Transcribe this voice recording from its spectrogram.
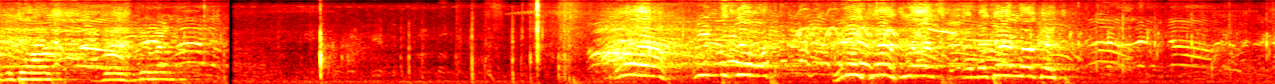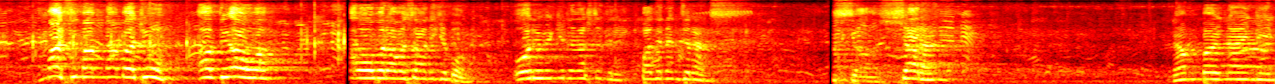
Lovely toss, just driven. Oh, in the zone. He just launched and again look it. Maximum number two of the over. ഓവർ അവസാനിക്കുമ്പോൾ ഒരു വിക്കറ്റ് നഷ്ടത്തിൽ പതിനഞ്ച് റൺസ് ശരൺ നമ്പർ നയൻറ്റീൻ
